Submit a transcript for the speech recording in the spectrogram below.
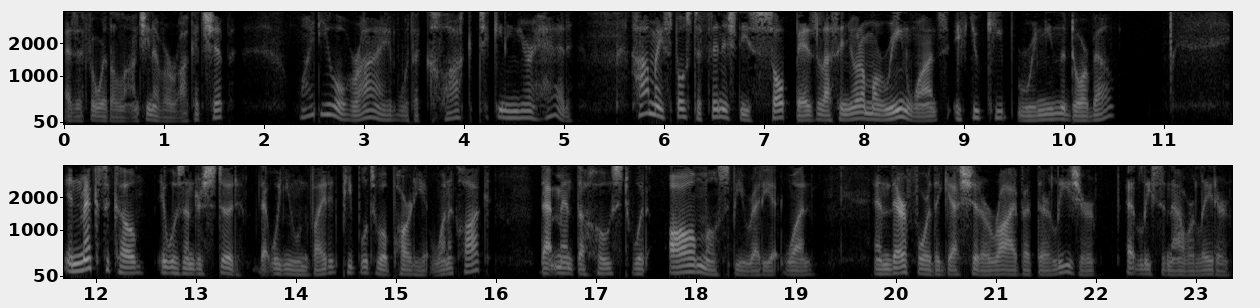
as if it were the launching of a rocket ship? Why do you arrive with a clock ticking in your head? How am I supposed to finish these sopes La Senora Maureen wants if you keep ringing the doorbell? In Mexico, it was understood that when you invited people to a party at 1 o'clock, that meant the host would almost be ready at 1, and therefore the guests should arrive at their leisure at least an hour later.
